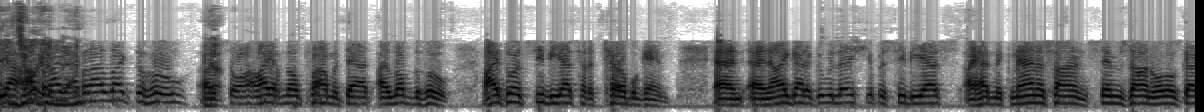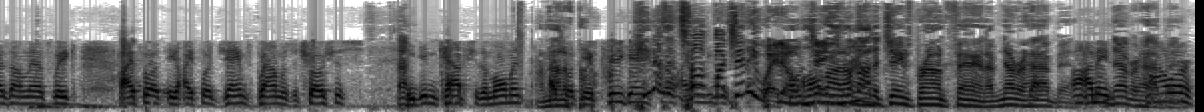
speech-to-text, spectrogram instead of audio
yeah, uh, but, I, but I like the Who, uh, so I have no problem with that. I love the Who. I thought CBS had a terrible game, and and I got a good relationship with CBS. I had McManus on and Simms on, all those guys on last week. I thought I thought James Brown was atrocious. He didn't capture the moment. I'm not I a- thought their pregame. He doesn't show, talk don't much anyway, though. Hold James on, I'm not a James Brown fan. I've never have been. Uh, I mean, never have Cowher,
